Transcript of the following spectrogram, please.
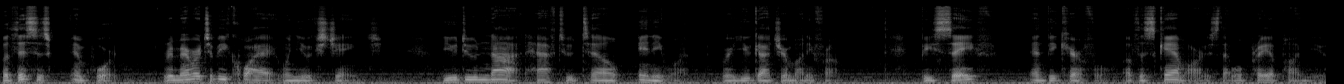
But this is important. Remember to be quiet when you exchange. You do not have to tell anyone where you got your money from. Be safe and be careful of the scam artists that will prey upon you.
